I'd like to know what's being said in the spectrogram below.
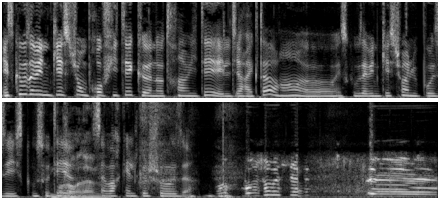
Est-ce que vous avez une question? Profitez que notre invité est le directeur. hein, euh, Est-ce que vous avez une question à lui poser? Est-ce que vous souhaitez Bonjour, euh, savoir quelque chose? Bon- bonjour, monsieur. Euh,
